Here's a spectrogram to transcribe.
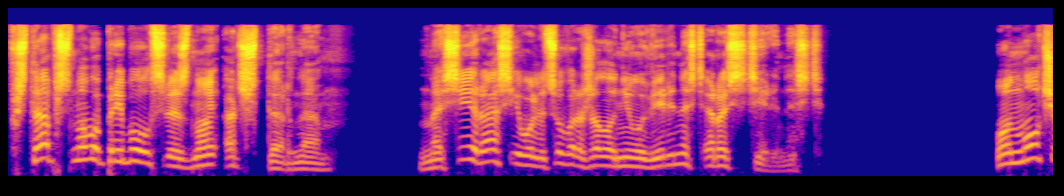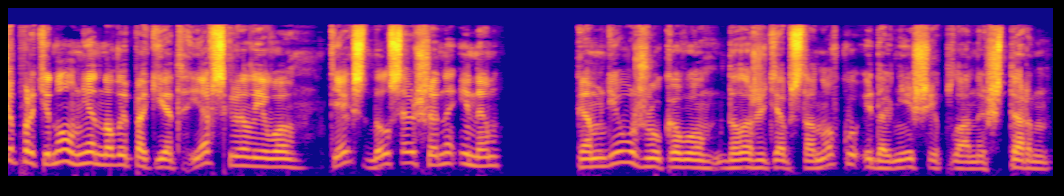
В штаб снова прибыл связной от Штерна. На сей раз его лицо выражало не уверенность, а растерянность. Он молча протянул мне новый пакет. Я вскрыл его. Текст был совершенно иным. Комдиву Жукову доложить обстановку и дальнейшие планы Штерн.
